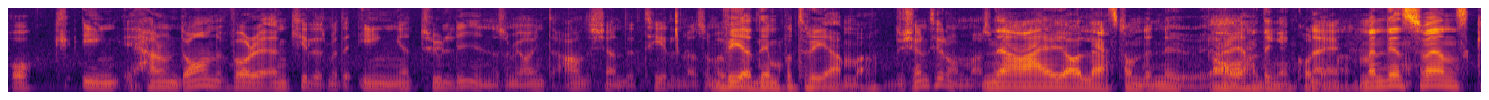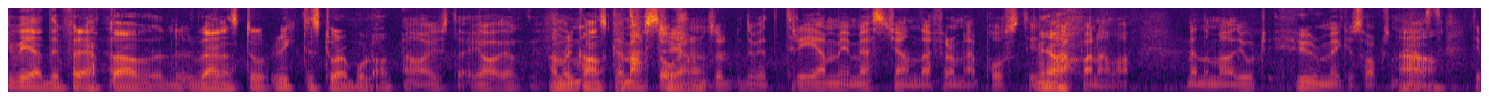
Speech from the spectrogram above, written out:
och in, häromdagen var det en kille som heter Inge Thulin som jag inte alls kände till. Men som VDn på Trean va? Du känner till honom alltså? Nej, jag har läst om det nu. Jag, Ja, jag hade ingen koll innan. Men det är en svensk VD för ett av världens stor, riktigt stora bolag. Ja, just det. Jag, jag, Amerikanska för massa år 3M. sedan, så, du vet, 3M är mest kända för de här post-it-lapparna. Va? Men de har gjort hur mycket saker som Ja. helst. Det,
